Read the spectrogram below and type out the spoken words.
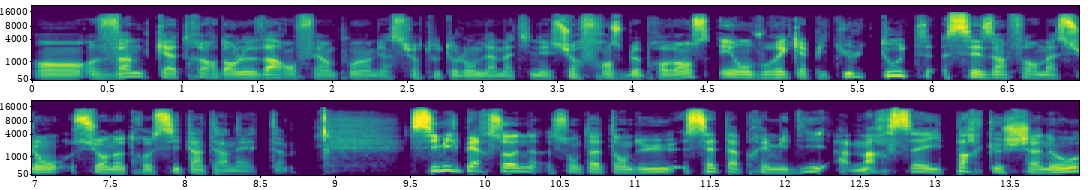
En 24 heures dans le Var, on fait un point bien sûr tout au long de la matinée sur France Bleu Provence et on vous récapitule toutes ces informations sur notre site internet. 6000 personnes sont attendues cet après-midi à Marseille, Parc Chano,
